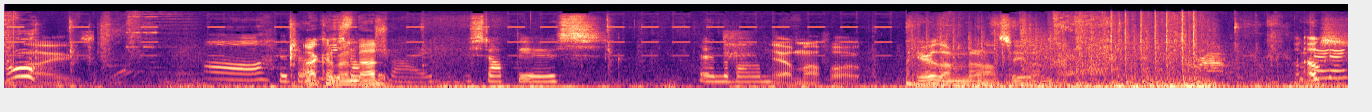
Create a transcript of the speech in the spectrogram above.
Nice. Aw. Good job. That could've You been stopped- bad. You stopped the ace and the bomb. Yeah, my fault. I hear them, but I don't see them. Oh. Okay.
